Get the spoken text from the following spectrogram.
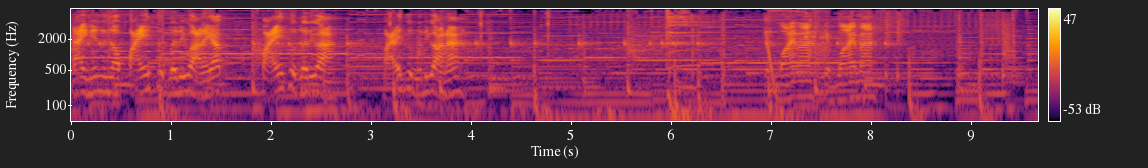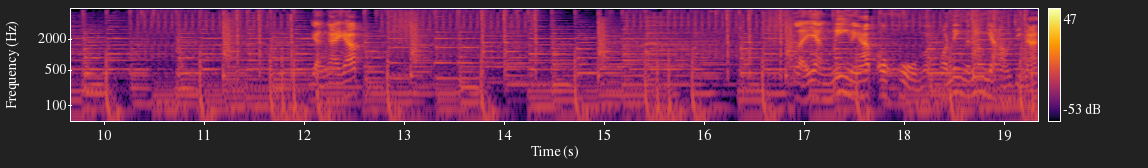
ได้อีกนิดนึงเราไปสุดเลยดีกว่านะครับ ไปสุดเลยดีกว่า ไปสุดเลยดีกว่านะ เก็บไว้มา เก็บไว้มา ย่างไงครับ ไหลอย่างนิ่งเลยครับ โอ้โหพอนิ่งกันนิ่งยาวจริงนะ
